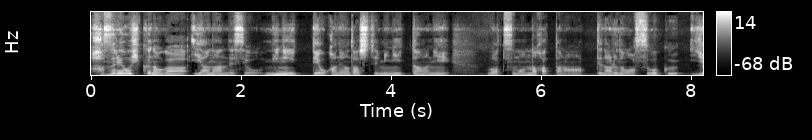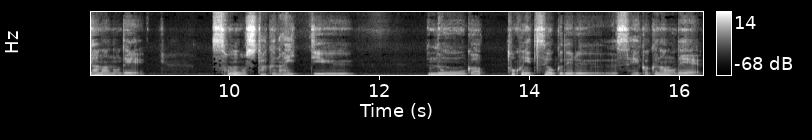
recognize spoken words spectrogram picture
外れを引くのが嫌なんですよ。見に行ってお金を出して見に行ったのに、うわ、つまんなかったなってなるのがすごく嫌なので、損をしたくないっていうのが特に強く出る性格なので、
